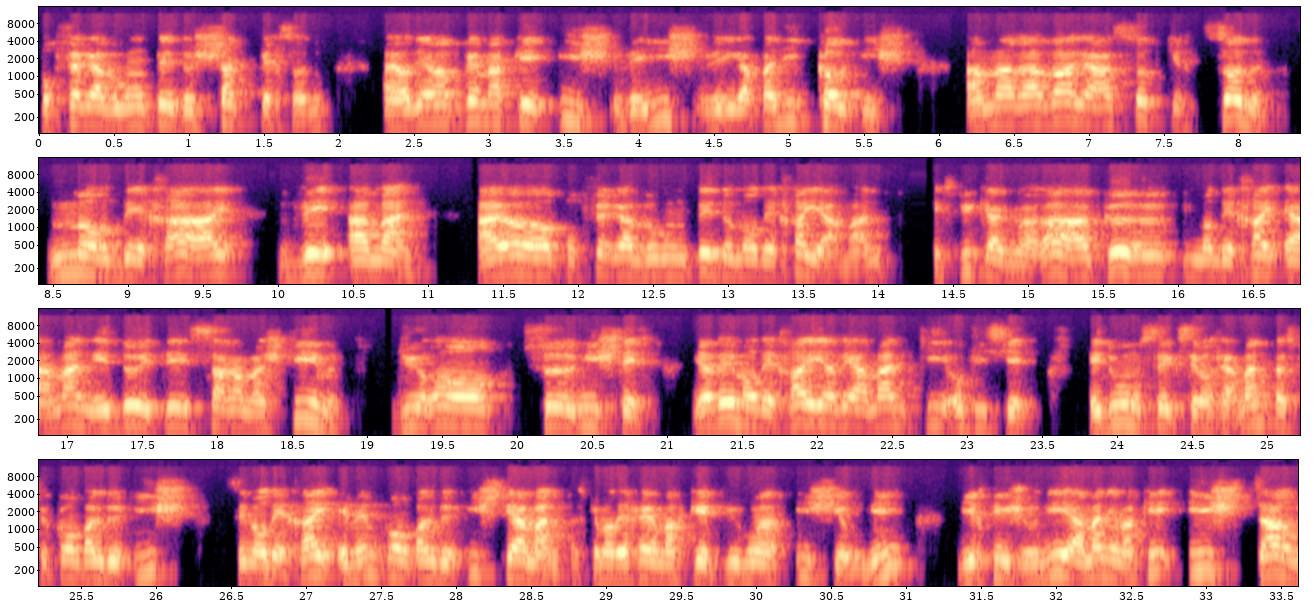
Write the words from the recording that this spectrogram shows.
Pour faire la volonté de chaque personne, alors, il a après marqué Ish, Veish, il n'a pas dit Kol Ish. Amarava Asot Kirtson Mordechai Ve Aman. Alors, pour faire la volonté de Mordechai et Aman, explique Agmara que Mordechai et Aman, les deux étaient Saramashkim durant ce Mishté. Il y avait Mordechai, il y avait Aman qui officiait. Et d'où on sait que c'est Mordechai Aman Parce que quand on parle de Ish, c'est Mordechai, et même quand on parle de Ish, c'est Aman. Parce que Mordechai a marqué plus loin Ish Yehudi, Birti Joudi, Aman est marqué Ish Tsar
